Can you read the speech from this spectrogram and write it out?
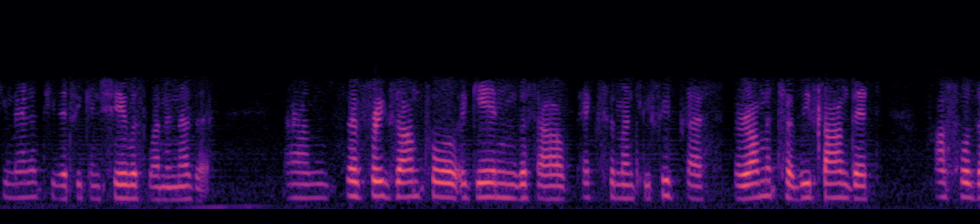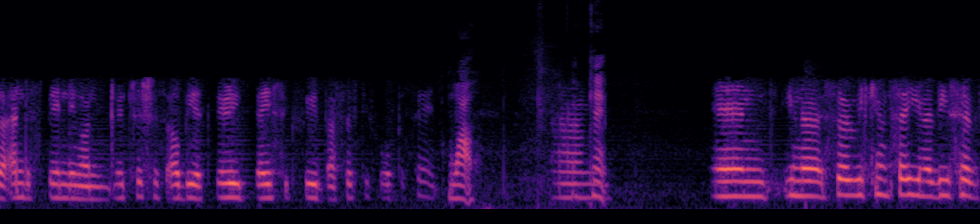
humanity that we can share with one another. Um, so, for example, again, with our PACSA monthly food price barometer, we found that households are underspending on nutritious, albeit very basic food by 54%. Wow. Um, okay. And, you know, so we can say, you know, these have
